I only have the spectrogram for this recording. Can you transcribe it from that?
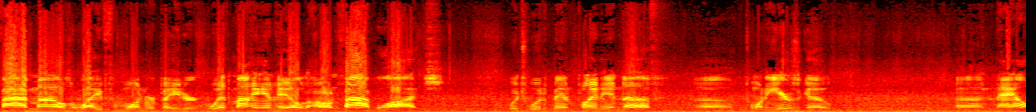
five miles away from one repeater with my handheld on five watts, which would have been plenty enough uh, 20 years ago. Uh, now,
